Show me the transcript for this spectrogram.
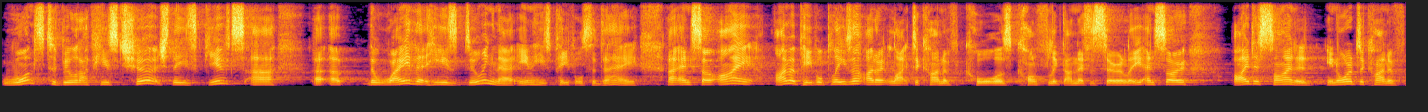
wants to build up his church. These gifts are uh, uh, the way that he is doing that in his people today. Uh, and so I, I'm a people pleaser. I don't like to kind of cause conflict unnecessarily. And so I decided in order to kind of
